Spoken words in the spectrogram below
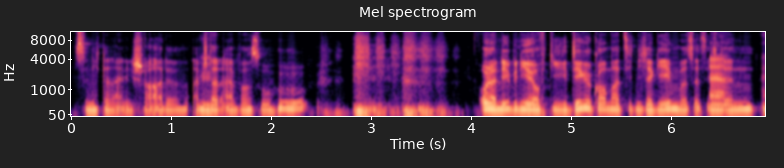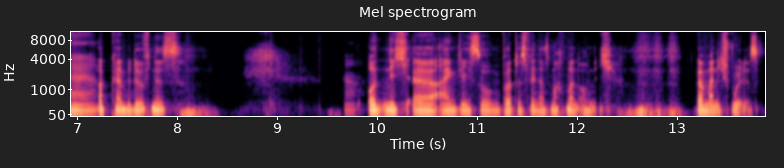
Das finde ich dann eigentlich schade, anstatt Mhm. einfach so, oder nee, bin hier auf die Idee gekommen, hat sich nicht ergeben, was weiß ich denn, ja. hab kein Bedürfnis. Ja. Und nicht äh, eigentlich so, um Gottes Willen, das macht man doch nicht, wenn man nicht schwul ist.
